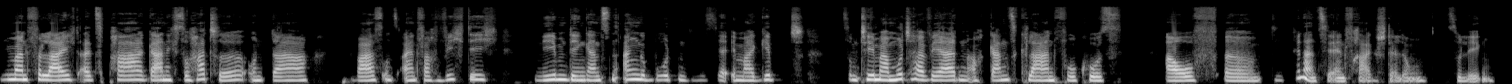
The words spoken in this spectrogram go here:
die man vielleicht als Paar gar nicht so hatte. Und da war es uns einfach wichtig, neben den ganzen Angeboten, die es ja immer gibt, zum Thema Mutterwerden auch ganz klaren Fokus auf äh, die finanziellen Fragestellungen zu legen.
